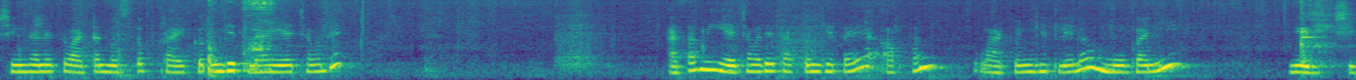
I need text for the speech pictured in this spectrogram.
शेंगदाण्याचं वाटण मस्त फ्राय करून घेतलं आहे याच्यामध्ये. आता मी याच्यामध्ये टाकून घेत आहे. आपण वाटून घेतलेलं मूग आणि मिरची.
